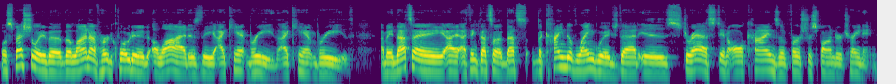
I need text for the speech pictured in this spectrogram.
Well, especially the the line I've heard quoted a lot is the "I can't breathe, I can't breathe." I mean, that's a. I, I think that's a. That's the kind of language that is stressed in all kinds of first responder training,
